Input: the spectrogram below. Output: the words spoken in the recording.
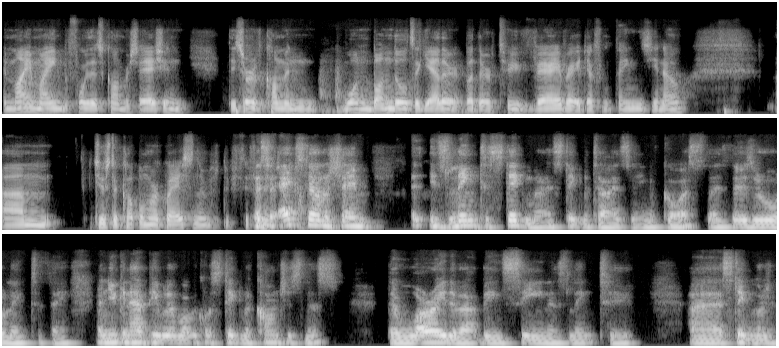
in my mind, before this conversation, they sort of come in one bundle together, but they're two very very different things. You know. Um, just a couple more questions. So external shame is linked to stigma and stigmatizing, of course. Those, those are all linked to things. And you can have people in what we call stigma consciousness. They're worried about being seen as linked to uh, stigma.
